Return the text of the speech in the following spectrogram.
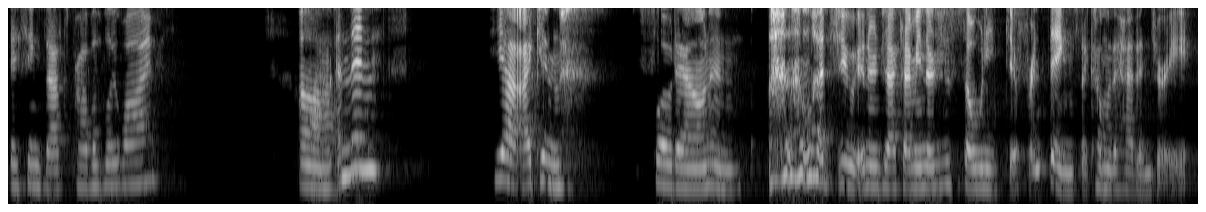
they think that's probably why. Um, wow. And then, yeah, I can slow down and let you interject. I mean, there's just so many different things that come with a head injury.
